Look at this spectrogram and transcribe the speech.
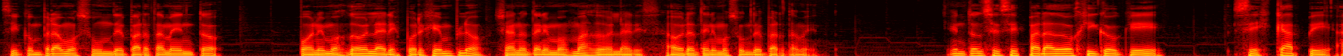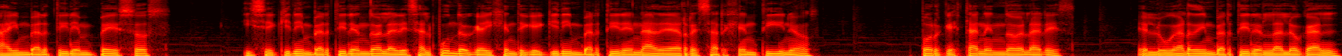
Si compramos un departamento, ponemos dólares, por ejemplo, ya no tenemos más dólares. Ahora tenemos un departamento. Entonces es paradójico que se escape a invertir en pesos y se quiere invertir en dólares al punto que hay gente que quiere invertir en ADRs argentinos porque están en dólares en lugar de invertir en la local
